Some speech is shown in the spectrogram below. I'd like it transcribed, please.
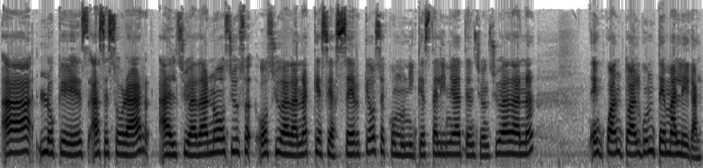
a lo que es asesorar al ciudadano o ciu- o ciudadana que se acerque o se comunique esta línea de atención ciudadana en cuanto a algún tema legal,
